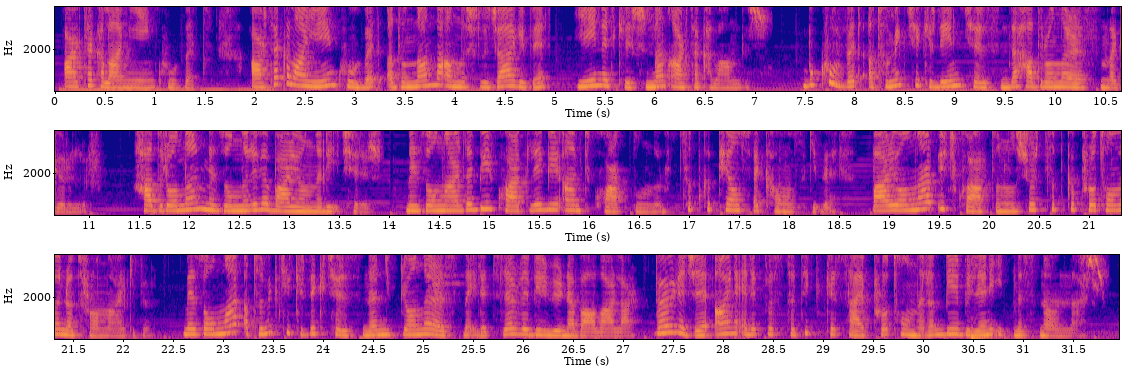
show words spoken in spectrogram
Arta kalan yeğen kuvvet. Arta kalan yeğen kuvvet adından da anlaşılacağı gibi yeğen etkileşimden arta kalandır. Bu kuvvet atomik çekirdeğin içerisinde hadronlar arasında görülür. Hadronlar mezonları ve baryonları içerir. Mezonlarda bir kuark ile bir antikuark bulunur. Tıpkı piyons ve kaons gibi. Baryonlar 3 kuarktan oluşur tıpkı proton ve nötronlar gibi. Mezonlar atomik çekirdek içerisinde nükleonlar arasında iletilir ve birbirine bağlarlar. Böylece aynı elektrostatik yüke sahip protonların birbirlerini itmesini önler.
